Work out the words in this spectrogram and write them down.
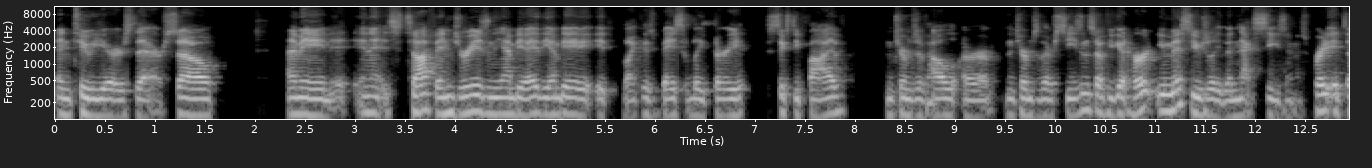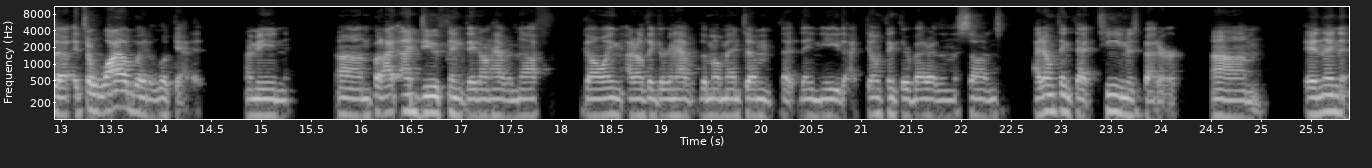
in two years there. So, I mean, and it's tough injuries in the NBA. The NBA it like is basically 30, 65 in terms of how or in terms of their season. So if you get hurt, you miss usually the next season. It's pretty. It's a it's a wild way to look at it. I mean, um, but I, I do think they don't have enough going. I don't think they're going to have the momentum that they need. I don't think they're better than the Suns. I don't think that team is better. Um, and then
